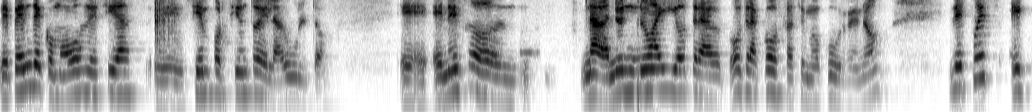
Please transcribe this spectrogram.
Depende, como vos decías, 100% eh, del adulto. Eh, en eso nada, no, hay otra, otra cosa, se me ocurre, ¿no? Después, eh,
